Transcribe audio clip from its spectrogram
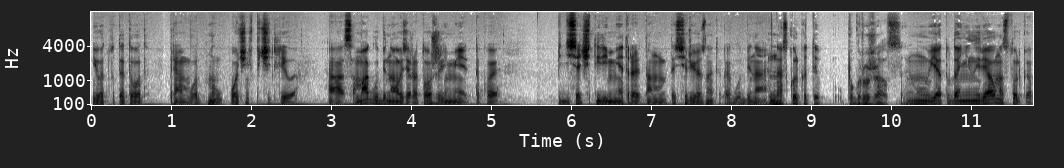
И вот, вот это вот прям вот, ну, очень впечатлило. А сама глубина озера тоже имеет такое 54 метра, там это серьезная такая глубина. Насколько ты погружался? Ну, я туда не нырял настолько,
